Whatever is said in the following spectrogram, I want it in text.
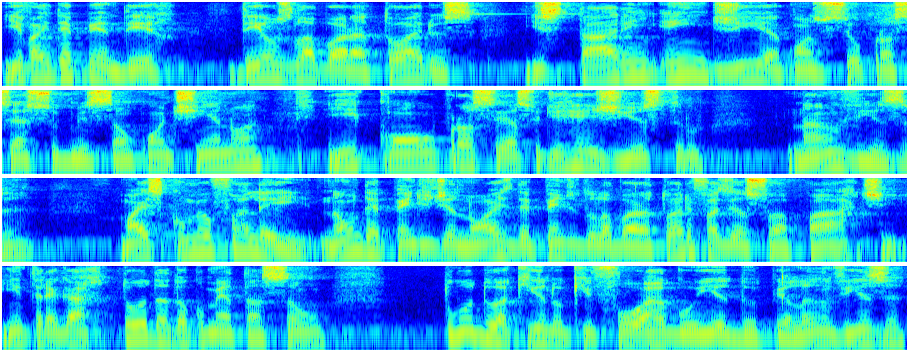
e vai depender de os laboratórios estarem em dia com o seu processo de submissão contínua e com o processo de registro na Anvisa. Mas, como eu falei, não depende de nós, depende do laboratório fazer a sua parte, entregar toda a documentação, tudo aquilo que for arguído pela Anvisa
